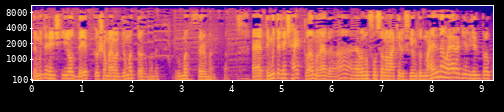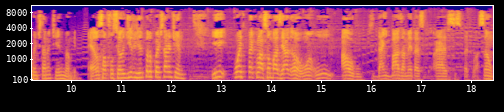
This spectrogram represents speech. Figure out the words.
Tem, muita gente que odeia porque eu chamo ela de Uma Thurman, né? Uma Thurman. É, tem muita gente que reclama, né? da, ah, ela não funcionou naquele filme e tudo, mas ele não era dirigido pelo Quentin Tarantino, meu amigo. Ela só funciona dirigido pelo Quentin Tarantino. E uma especulação baseada, ó, uma- um, algo que dá embasamento a essa especulação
